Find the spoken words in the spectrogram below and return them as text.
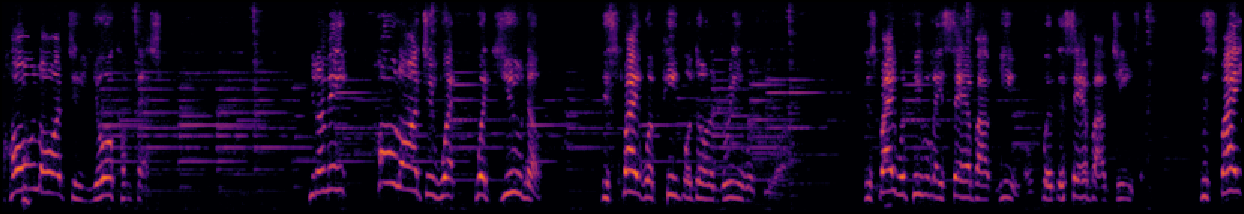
hold on to your confession. You know what I mean? Hold on to what what you know, despite what people don't agree with you on, despite what people may say about you, what they say about Jesus. Despite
